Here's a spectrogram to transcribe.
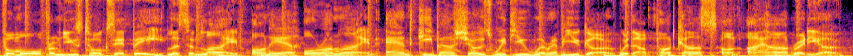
For more from News Talk ZB, listen live, on air, or online, and keep our shows with you wherever you go with our podcasts on iHeartRadio.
